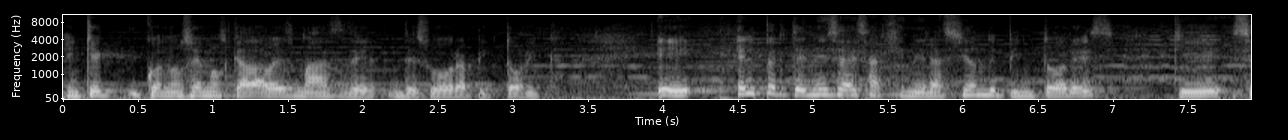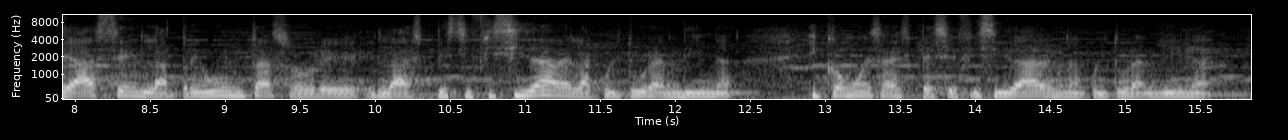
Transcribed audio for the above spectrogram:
en que conocemos cada vez más de, su obra pictórica. Eh, él pertenece a esa generación de pintores que se hacen la pregunta sobre la especificidad de la cultura andina, y cómo esa especificidad de una cultura andina,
